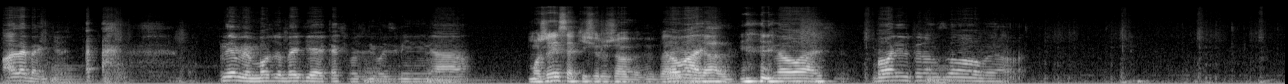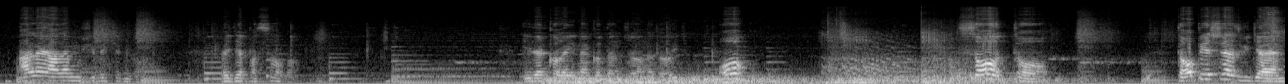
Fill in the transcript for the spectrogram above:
ale będzie. Nie wiem, może będzie jakaś możliwość zmienienia. Może jest jakiś różowy, No właśnie. No właśnie. Bo on jest brązowy, ale... Ale, ale musi być różowy. Będzie pasował. Idę kolejnego dungeona dobić. O! Co to? To pierwszy raz widziałem.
